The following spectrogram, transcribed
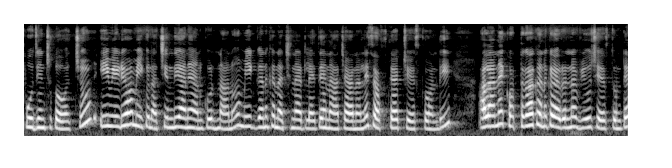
పూజించుకోవచ్చు. ఈ వీడియో మీకు నచ్చింది అని అనుకుంటున్నాను. మీకు కనుక నచ్చినట్లయితే నా ఛానల్ని సబ్స్క్రైబ్ చేసుకోండి. అలానే కొత్తగా కనుక ఎవరైనా వ్యూ చేస్తుంటే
